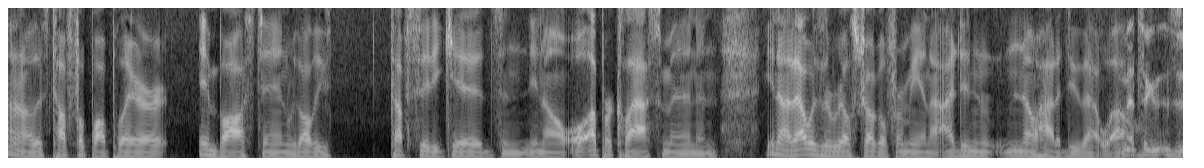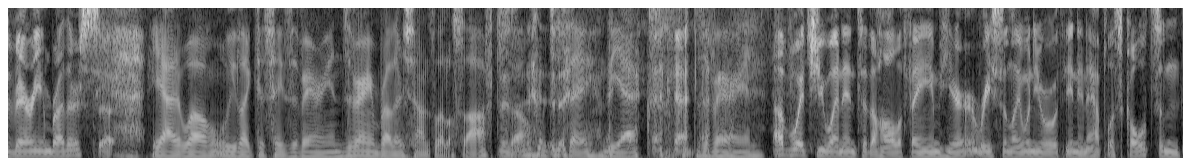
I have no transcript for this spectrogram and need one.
I don't know, this tough football player in Boston with all these tough city kids and you know upperclassmen and you know that was a real struggle for me and I, didn't know how to do that well. And that's a Xaverian Brothers. Uh, yeah, well, we like to say Xaverian. Xaverian Brothers sounds a little soft, so we just say the X Xaverian. Of which you went into the Hall of Fame here recently when you were with the Indianapolis Colts and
